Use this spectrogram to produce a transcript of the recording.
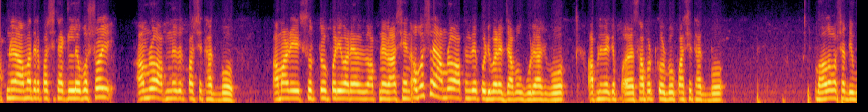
আপনারা আমাদের পাশে থাকলে অবশ্যই আমরাও আপনাদের পাশে থাকব। আমার এই ছোট্ট পরিবারে আপনারা আসেন, অবশ্যই আমরাও আপনাদের পরিবারে যাব, ঘুরে আসব, আপনাদেরকে সাপোর্ট করব, পাশে থাকব, ভালোবাসা দিব,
